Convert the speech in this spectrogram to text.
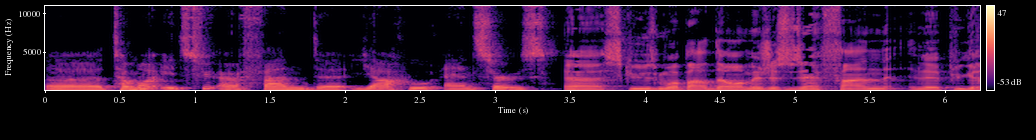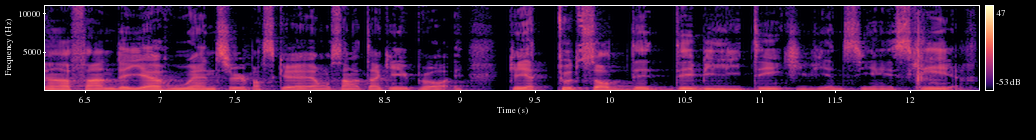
euh, Thomas, es-tu un fan de Yahoo Answers? Euh, excuse-moi, pardon, mais je suis un fan, le plus grand fan de Yahoo Answer parce qu'on s'entend qu'il y, a pas- qu'il y a toutes sortes de débilités qui viennent s'y inscrire.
